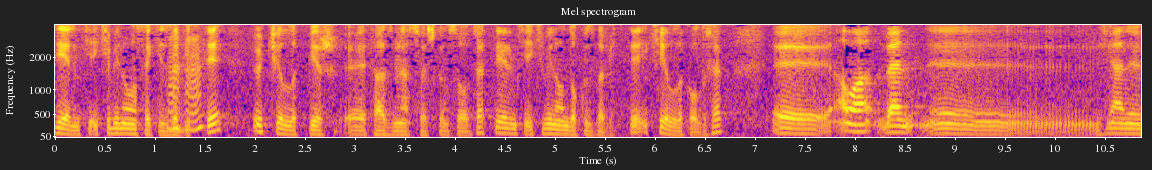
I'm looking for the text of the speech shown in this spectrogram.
diyelim ki 2018'de bitti. 3 yıllık bir e, tazminat söz konusu olacak. Diyelim ki 2019'da bitti. 2 yıllık olacak. E, ama ben e, yani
